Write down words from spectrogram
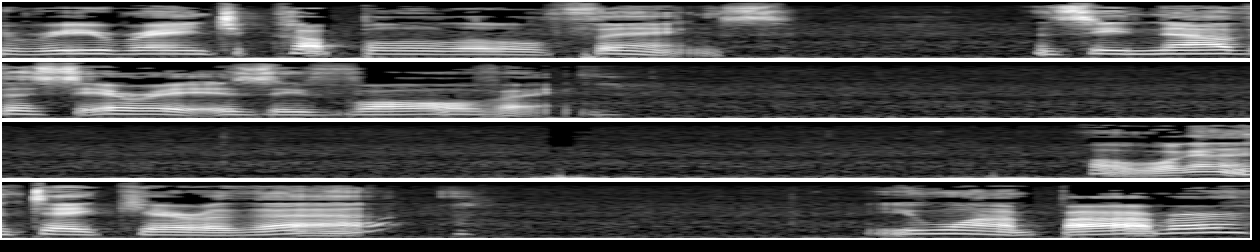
rearrange a couple of little things. And see, now this area is evolving. Oh, we're going to take care of that. You want a barber?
